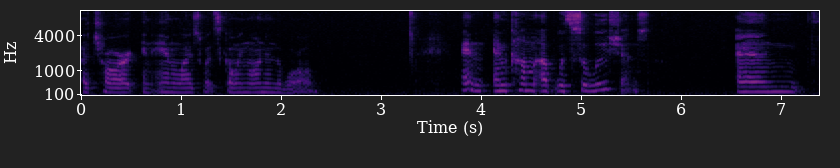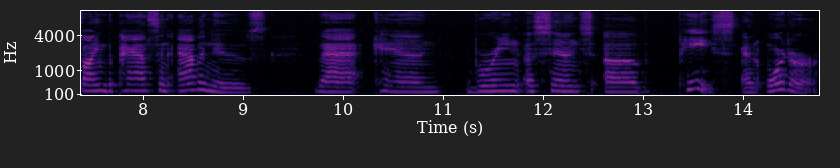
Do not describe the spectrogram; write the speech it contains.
a chart and analyze what's going on in the world, and and come up with solutions, and find the paths and avenues that can bring a sense of peace and order.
